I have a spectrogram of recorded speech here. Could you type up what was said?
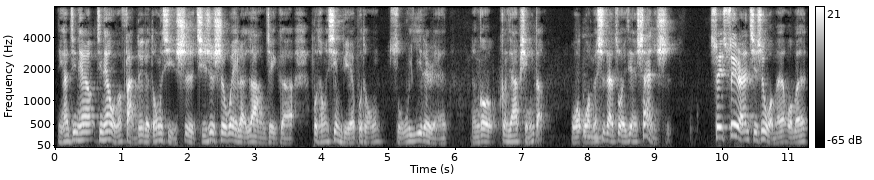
你看今天今天我们反对的东西是，其实是为了让这个不同性别、不同族裔的人能够更加平等。我我们是在做一件善事。所以虽然其实我们我们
